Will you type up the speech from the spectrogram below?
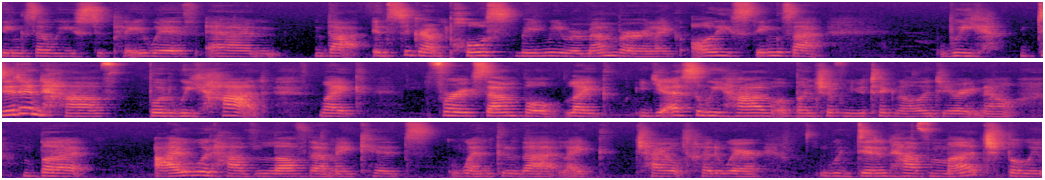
things that we used to play with and that Instagram post made me remember like all these things that we didn't have but we had like for example like yes we have a bunch of new technology right now but i would have loved that my kids went through that like childhood where we didn't have much but we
